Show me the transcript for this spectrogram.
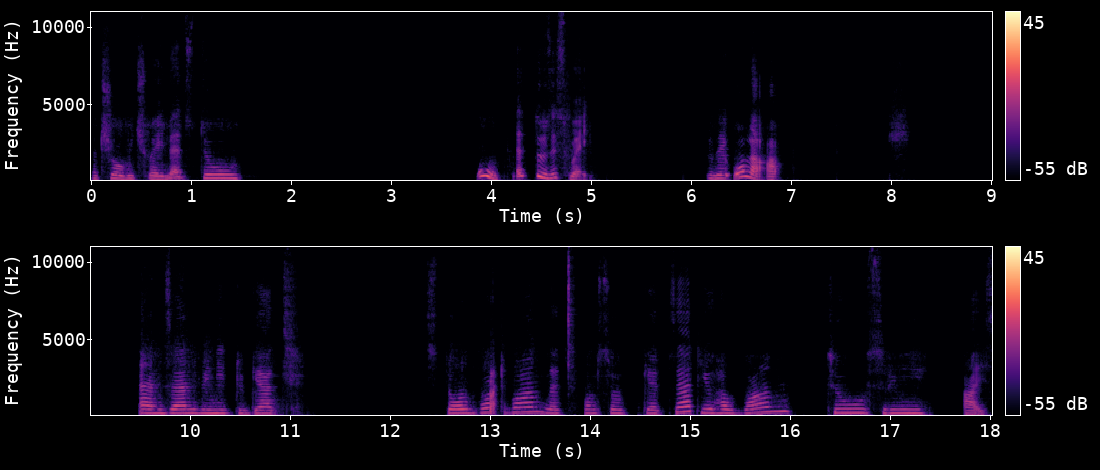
not sure which way. Let's do oh let's do this way. They all are up. And then we need to get store-bought one. Let's also get that. You have one two three eyes.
